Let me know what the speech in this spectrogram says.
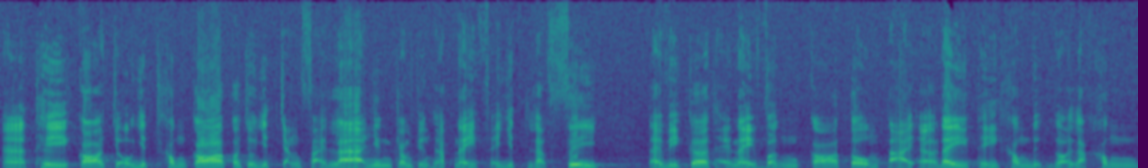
À, thì có chỗ dịch không có có chỗ dịch chẳng phải là nhưng trong trường hợp này phải dịch là phi tại vì cơ thể này vẫn có tồn tại ở đây thì không được gọi là không,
